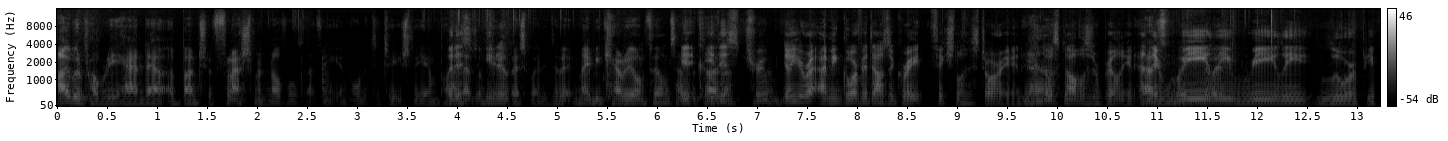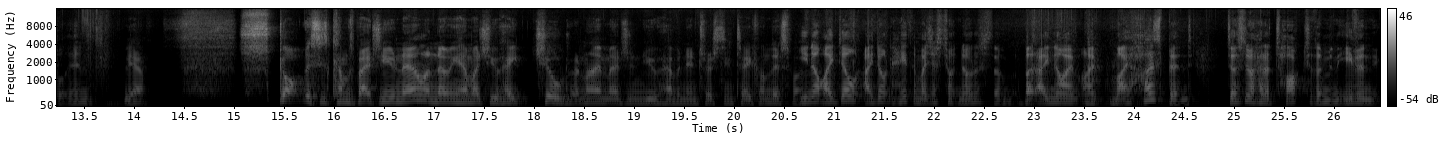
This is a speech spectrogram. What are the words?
I would probably hand out a bunch of Flashman novels, I think, in order to teach the Empire. That would be know- the best way to do it. Maybe carry on films. It, it is true. No, you're right. I mean, Gore Vidal's a great fictional historian, Yeah. and those novels are brilliant, and That's they the way to do really, really lure people in. Yeah. Scott, this is, comes back to you now, and knowing how much you hate children, I imagine you have an interesting take on this one. You know, I don't, I don't hate them. I just don't notice them. But I know I'm, I'm my husband doesn't know how to talk to them, and even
